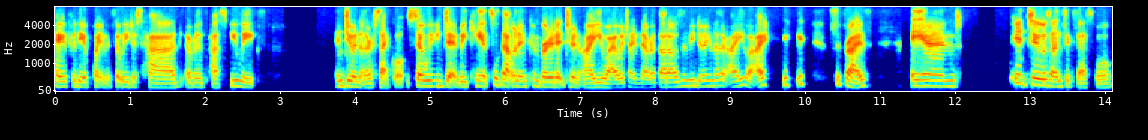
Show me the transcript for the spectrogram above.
pay for the appointments that we just had over the past few weeks and do another cycle? So we did. We canceled that one and converted it to an IUI, which I never thought I was going to be doing another IUI. Surprise. And it too was unsuccessful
